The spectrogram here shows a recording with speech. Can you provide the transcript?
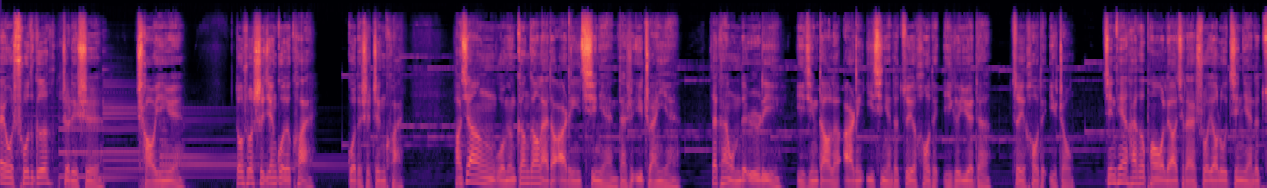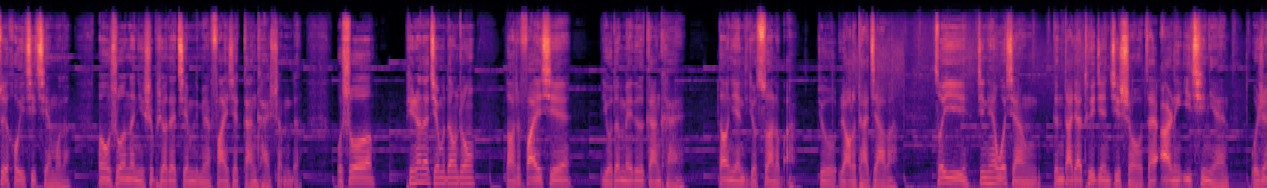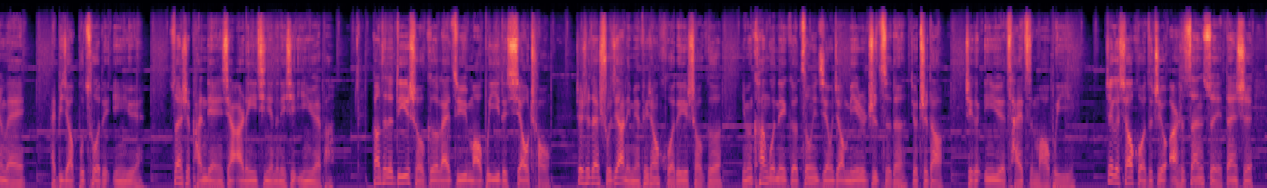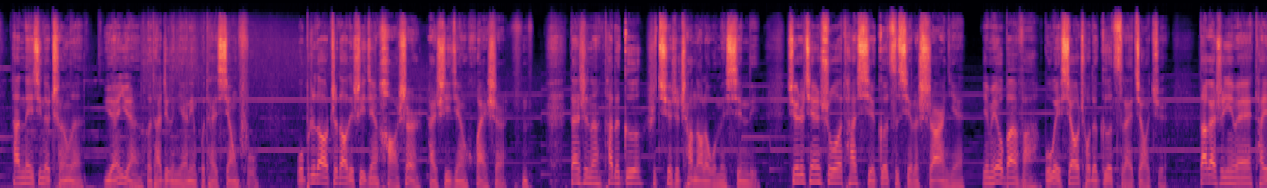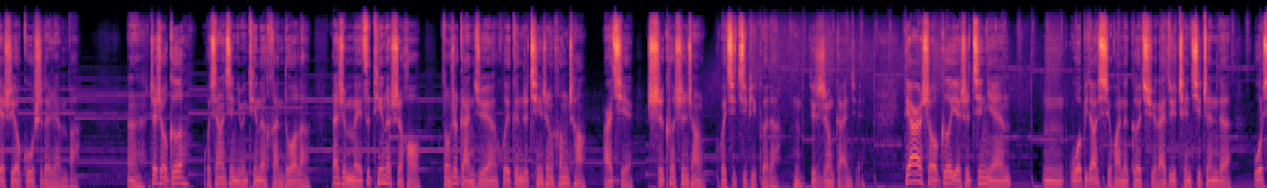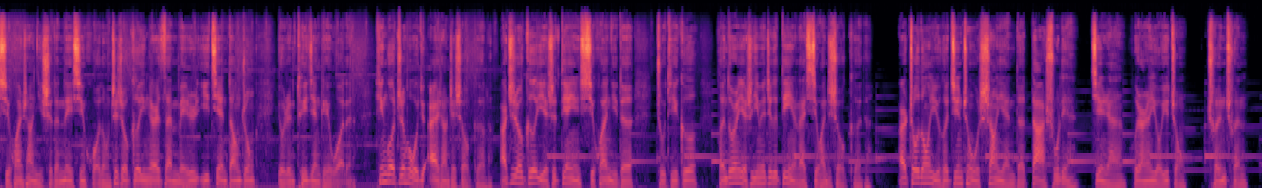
嗨，我厨子哥，这里是潮音乐。都说时间过得快，过得是真快，好像我们刚刚来到二零一七年，但是一转眼，再看我们的日历，已经到了二零一七年的最后的一个月的最后的一周。今天还和朋友聊起来，说要录今年的最后一期节目了。朋友说，那你是不是要在节目里面发一些感慨什么的？我说，平常在节目当中，老是发一些有的没的的感慨。到年底就算了吧，就饶了大家吧。所以今天我想跟大家推荐几首在二零一七年我认为还比较不错的音乐，算是盘点一下二零一七年的那些音乐吧。刚才的第一首歌来自于毛不易的《消愁》，这是在暑假里面非常火的一首歌。你们看过那个综艺节目叫《明日之子》的，就知道这个音乐才子毛不易。这个小伙子只有二十三岁，但是他内心的沉稳。远远和他这个年龄不太相符，我不知道这到底是一件好事儿还是一件坏事儿。但是呢，他的歌是确实唱到了我们心里。薛之谦说他写歌词写了十二年，也没有办法不为消愁的歌词来叫绝。大概是因为他也是有故事的人吧。嗯，这首歌我相信你们听的很多了，但是每次听的时候，总是感觉会跟着轻声哼唱，而且时刻身上会起鸡皮疙瘩，哼，就是这种感觉。第二首歌也是今年，嗯，我比较喜欢的歌曲，来自于陈绮贞的《我喜欢上你时的内心活动》。这首歌应该是在每日一见当中有人推荐给我的，听过之后我就爱上这首歌了。而这首歌也是电影《喜欢你》的主题歌。很多人也是因为这个电影来喜欢这首歌的，而周冬雨和金城武上演的大叔恋，竟然会让人有一种纯纯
